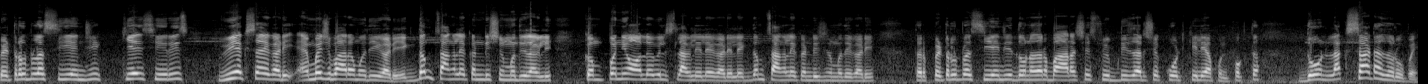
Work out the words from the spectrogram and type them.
Petrol plus C N G K series V X I गाडी एम एच बारामध्ये ही गाडी. एकदम चांगल्या कंडिशनमध्ये लागली. कंपनी ऑल व्हील्स लागलेल्या आहे गाडीला एकदम चांगल्या कंडिशनमध्ये गाडी. तर petrol plus C N G दोन हजार बाराशे स्विफ्ट डिझायरचे कोट केली आपण. फक्त दोन लाख साठ हजार रुपये.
